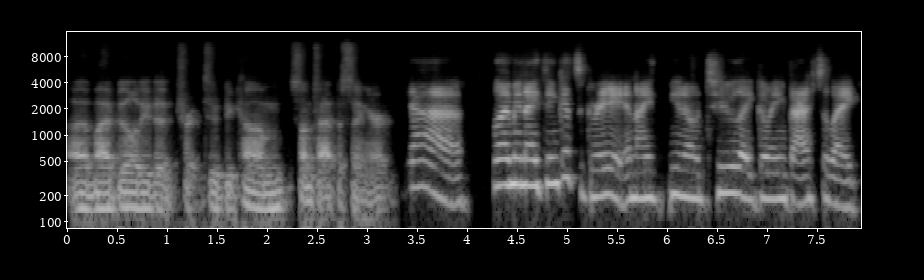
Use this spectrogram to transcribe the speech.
uh, my ability to tr- to become some type of singer. Yeah. Well, I mean, I think it's great, and I, you know, too, like going back to like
